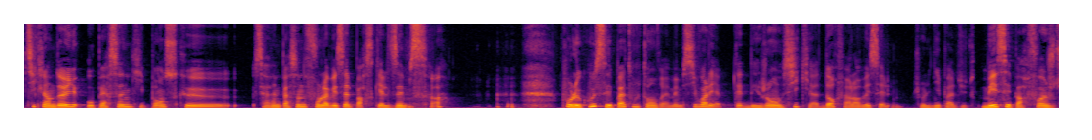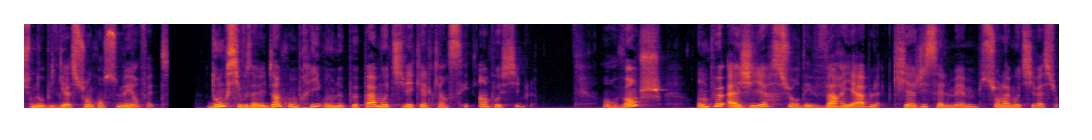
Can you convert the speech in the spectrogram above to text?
Petit clin d'œil aux personnes qui pensent que certaines personnes font la vaisselle parce qu'elles aiment ça. Pour le coup, c'est pas tout le temps vrai, même si voilà, il y a peut-être des gens aussi qui adorent faire leur vaisselle. Je le dis pas du tout. Mais c'est parfois juste une obligation qu'on se met en fait. Donc si vous avez bien compris, on ne peut pas motiver quelqu'un, c'est impossible. En revanche, on peut agir sur des variables qui agissent elles-mêmes sur la motivation.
